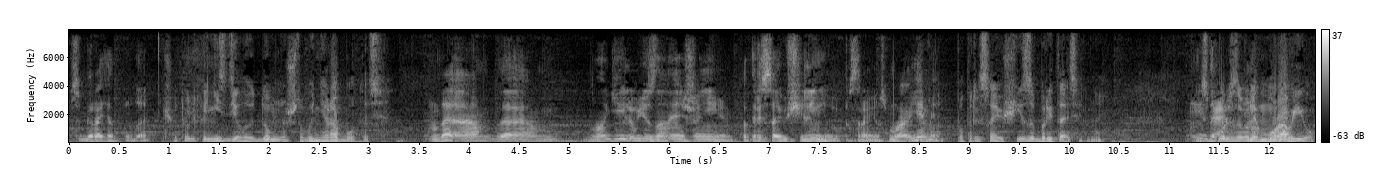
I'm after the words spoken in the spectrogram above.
собирать оттуда. Что только не сделают домно, чтобы не работать. Да, да. Многие люди, знаешь, они потрясающе ленивые по сравнению с муравьями. Потрясающе изобретательные. Использовали да. муравьев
